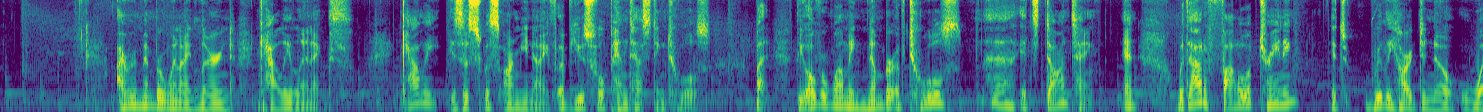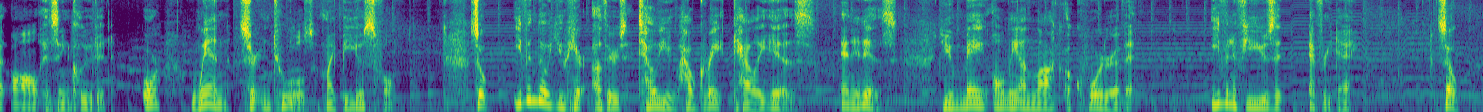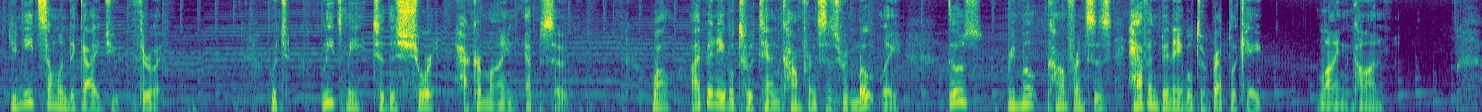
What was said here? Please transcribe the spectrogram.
I remember when I learned Kali Linux. Kali is a Swiss Army knife of useful pen testing tools, but the overwhelming number of tools, eh, it's daunting. And without a follow up training, it's really hard to know what all is included or when certain tools might be useful. So, even though you hear others tell you how great Kali is, and it is, you may only unlock a quarter of it, even if you use it every day. So, you need someone to guide you through it. Which leads me to this short Hacker Mind episode. While I've been able to attend conferences remotely, those remote conferences haven't been able to replicate LineCon.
